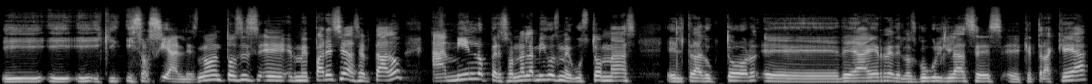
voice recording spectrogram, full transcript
y, sociales, ¿no? Entonces, eh, me parece acertado. A mí en lo personal, amigos, me gustó más el traductor eh, de AR de los Google Glasses que traquea,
